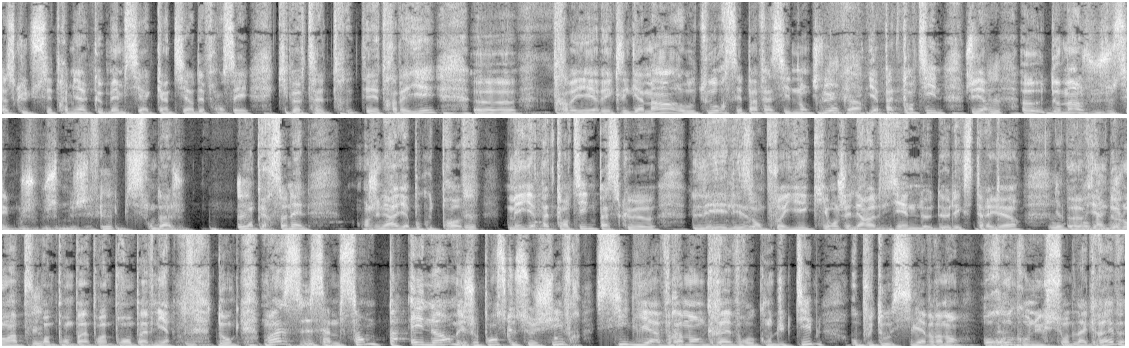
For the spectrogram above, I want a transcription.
Parce que tu sais très bien que même s'il y a qu'un tiers des Français qui peuvent télétravailler, travailler avec les gamins autour, c'est pas facile non plus. Il n'y a pas de cantine. Je veux dire, mm. euh, demain, je, je, sais que j'ai fait des petits sondages mon mm. personnel. En général, il y a beaucoup de profs, mm. mais il n'y a pas de cantine parce que les, les, employés qui en général viennent de l'extérieur euh, viennent de loin, pourront, pourront, pourront, pas venir. Donc moi, ça me semble pas énorme, et je pense que ce chiffre, s'il y a vraiment grève reconductible, ou plutôt s'il y a vraiment reconduction de la grève,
